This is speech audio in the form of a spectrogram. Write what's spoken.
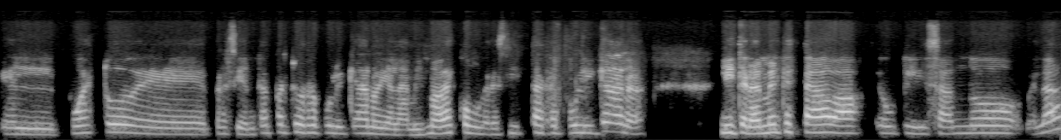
el puesto de presidente del Partido Republicano y a la misma vez congresista republicana, literalmente estaba utilizando ¿verdad?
